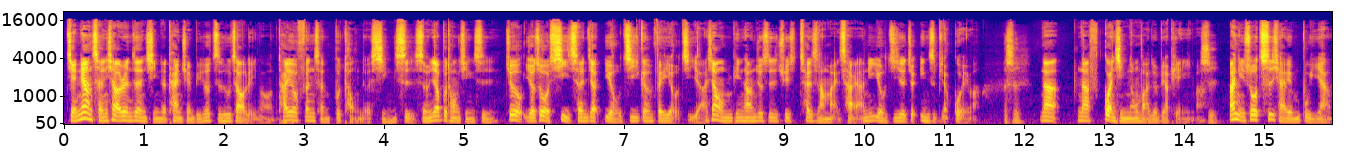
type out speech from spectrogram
减量成效认证型的碳权，比如说植树造林哦，它又分成不同的形式。什么叫不同形式？就有时候我戏称叫有机跟非有机啊。像我们平常就是去菜市场买菜啊，你有机的就硬是比较贵嘛。是，那那惯性农法就比较便宜嘛。是，啊，你说吃起来有什么不一样？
